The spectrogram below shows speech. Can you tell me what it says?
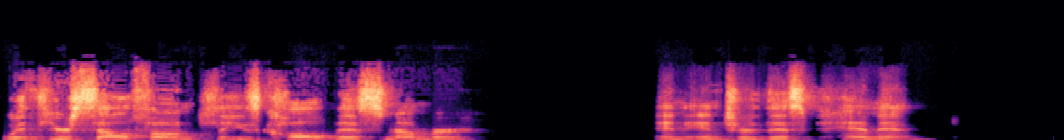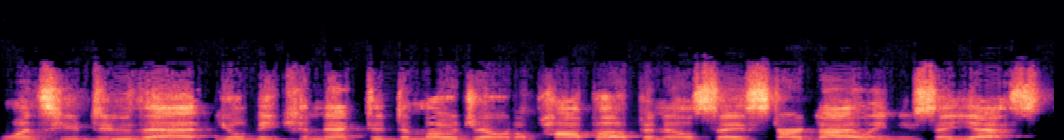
with your cell phone, please call this number and enter this PIN in. Once you do that, you'll be connected to Mojo. It'll pop up and it'll say start dialing. You say yes.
